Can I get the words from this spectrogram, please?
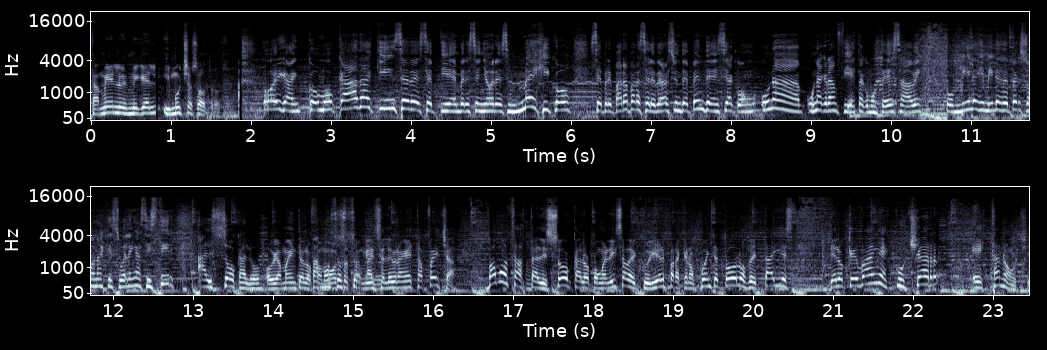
también Luis Miguel y muchos otros. Oigan, como cada 15 de septiembre, señores, México se prepara para celebrar su independencia con una, una gran fiesta, como ustedes saben, con miles y miles de personas que suelen asistir al Zócalo. Obviamente los famoso famosos también celebran esta fecha. Vamos hasta el Zócalo con Elizabeth Curiel para que nos cuente todos los detalles de lo que van a escuchar esta noche.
